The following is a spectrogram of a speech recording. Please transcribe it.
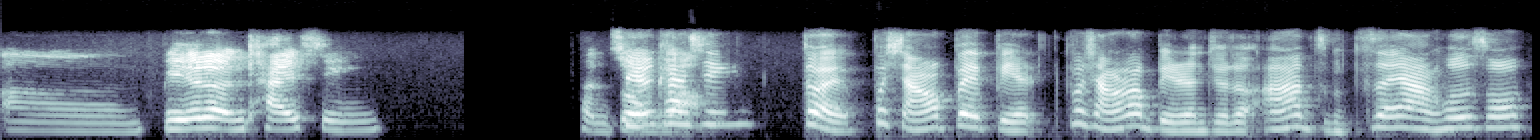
嗯，别人开心很重要，别人开心。对，不想要被别，不想要让别人觉得啊怎么这样，或者说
